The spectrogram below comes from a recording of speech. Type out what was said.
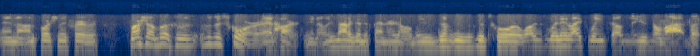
And uh, unfortunately for MarShon Brooks, who's who's a scorer at heart, you know, he's not a good defender at all, but he's definitely a good scorer. Well, where they like Wayne Selden, they use him a lot, but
